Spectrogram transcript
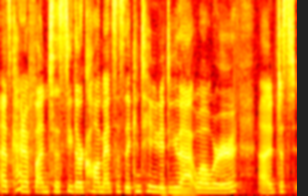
it's kind of fun to see their comments as they continue to do mm-hmm. that while we're uh, just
